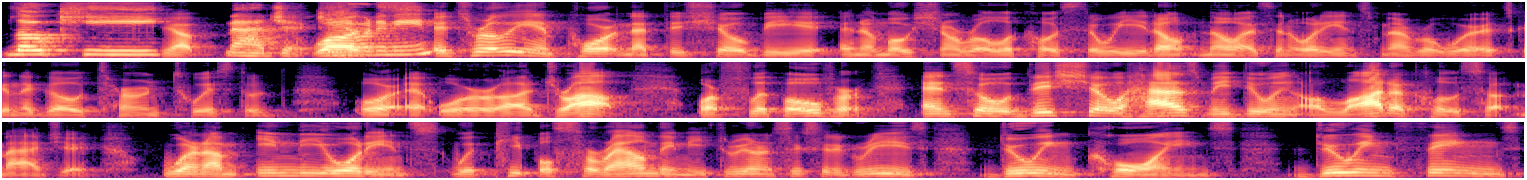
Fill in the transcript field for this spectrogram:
low key yep. magic? Well, you know what I mean? It's really important that this show be an emotional roller coaster where you don't know as an audience member where it's going to go, turn, twist, or or or uh, drop or flip over. And so this show has me doing a lot of close up magic when I'm in the audience with people surrounding me 360 degrees, doing coins, doing things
